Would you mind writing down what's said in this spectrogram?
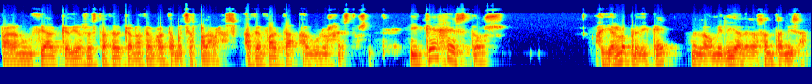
Para anunciar que Dios está cerca no hacen falta muchas palabras, hacen falta algunos gestos. ¿Y qué gestos? Ayer lo prediqué en la homilía de la Santa Misa.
